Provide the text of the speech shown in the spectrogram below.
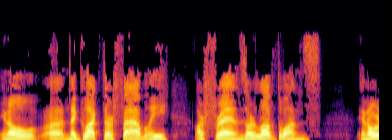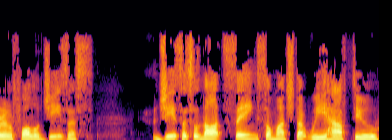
you know, uh, neglect our family, our friends, our loved ones in order to follow Jesus? Jesus is not saying so much that we have to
